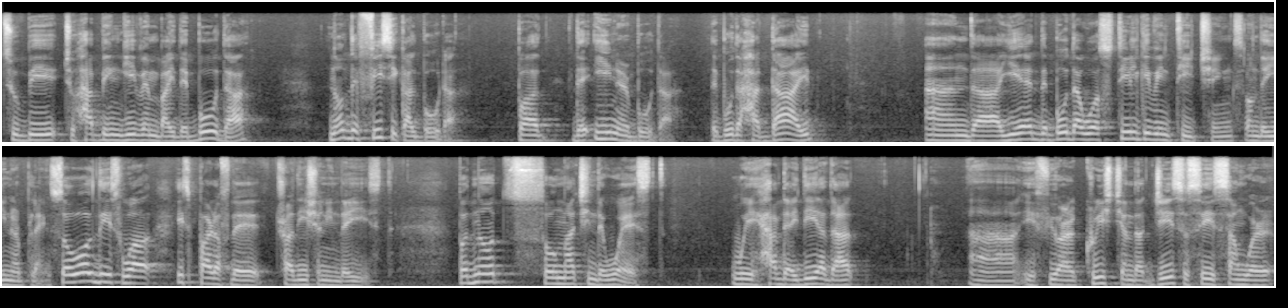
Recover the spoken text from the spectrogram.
to, be, to have been given by the Buddha, not the physical Buddha, but the inner Buddha. The Buddha had died and uh, yet the Buddha was still giving teachings on the inner plane. So all this was, is part of the tradition in the East, but not so much in the West. We have the idea that uh, if you are a Christian, that Jesus is somewhere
